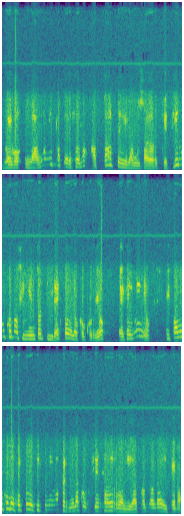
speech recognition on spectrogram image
Luego, la única persona, aparte del abusador, que tiene un conocimiento directo de lo que ocurrió, es el niño. ¿Y cuál es el efecto de decir que un niño perdió la conciencia de realidad cuando habla del tema?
